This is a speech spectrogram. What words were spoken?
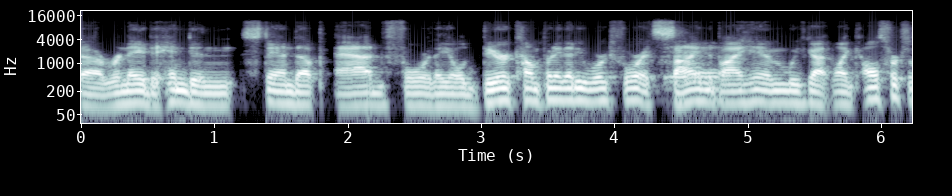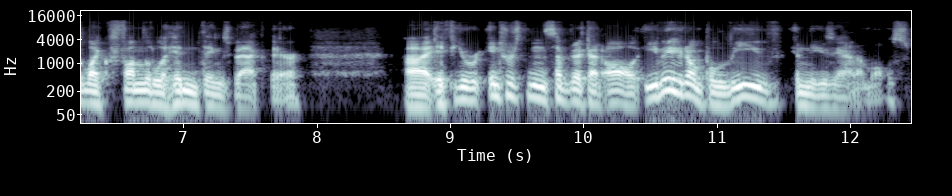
uh, de Dahinden stand-up ad for the old beer company that he worked for. It's signed Yeah. by him. We've got like all sorts of like fun little hidden things back there. Uh, if you're interested in the subject at all, even if you don't believe in these animals,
